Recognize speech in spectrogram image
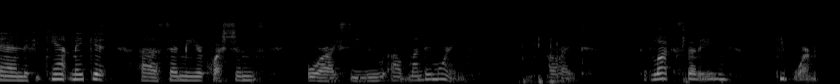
And if you can't make it, uh, send me your questions, or I see you uh, Monday morning. All right. Good luck studying. Keep warm.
